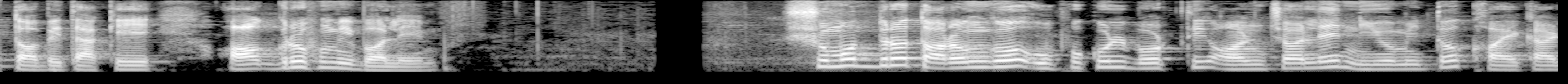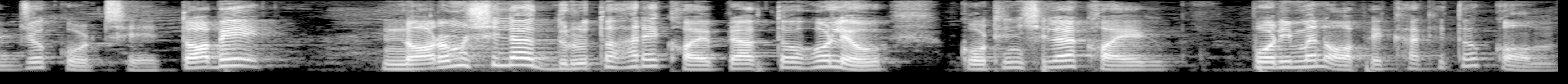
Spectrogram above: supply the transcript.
তবে তাকে অগ্রভূমি বলে। সমুদ্র তরঙ্গ উপকূলবর্তী অঞ্চলে নিয়মিত ক্ষয়কার্য করছে। তবে নরম শিলা দ্রুত হারে ক্ষয়প্রাপ্ত হলেও কঠিন শিলার ক্ষয়ের পরিমাণ অপেক্ষাকৃত কম।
